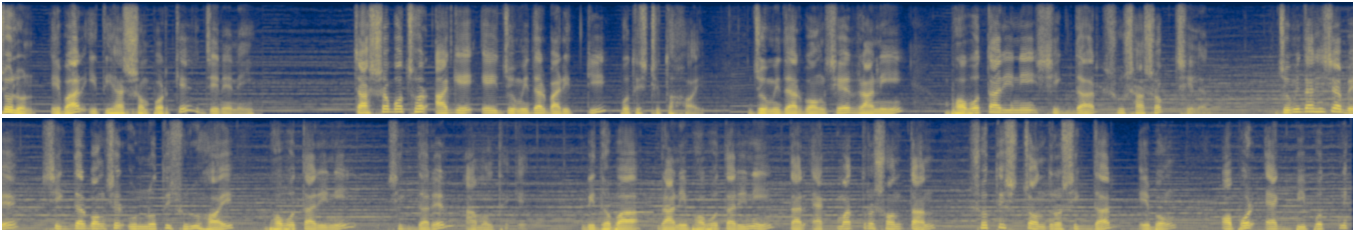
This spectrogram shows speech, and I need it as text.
চলুন এবার ইতিহাস সম্পর্কে জেনে নেই। চারশো বছর আগে এই জমিদার বাড়িটি প্রতিষ্ঠিত হয়। জমিদার বংশের রানী ভবতারিণী শিকদার সুশাসক ছিলেন। জমিদার হিসাবে শিকদার বংশের উন্নতি শুরু হয় ভবতারিণী শিকদারের আমল থেকে। বিধবা রানী ভবতারিণী তার একমাত্র সন্তান সতীশচন্দ্র শিকদার এবং অপর এক বিপত্নিক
